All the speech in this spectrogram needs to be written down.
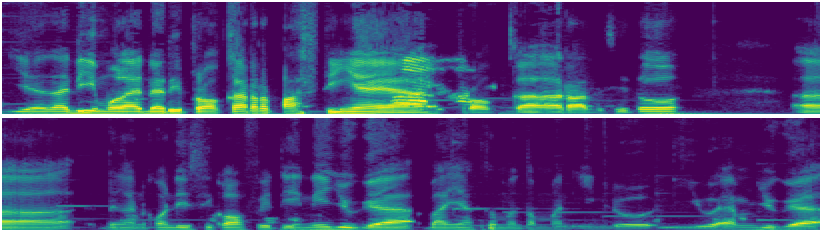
ya tadi mulai dari proker pastinya ya Ah. proker habis itu eh, dengan kondisi covid ini juga banyak teman-teman Indo di UM juga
